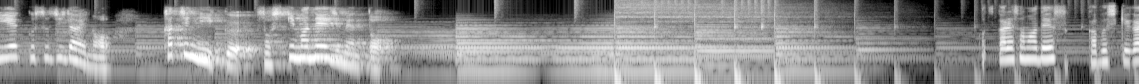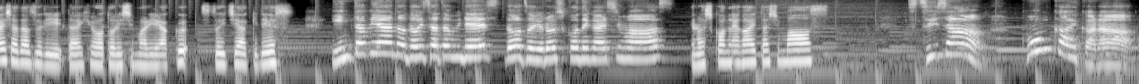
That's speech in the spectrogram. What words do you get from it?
DX 時代の勝ちに行く組織マネジメントお疲れ様です株式会社ダズリー代表取締役筒井千明ですインタビュアーの土井さとみです。どうぞよろしくお願いします。よろしくお願いいたします筒井さん、今回から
